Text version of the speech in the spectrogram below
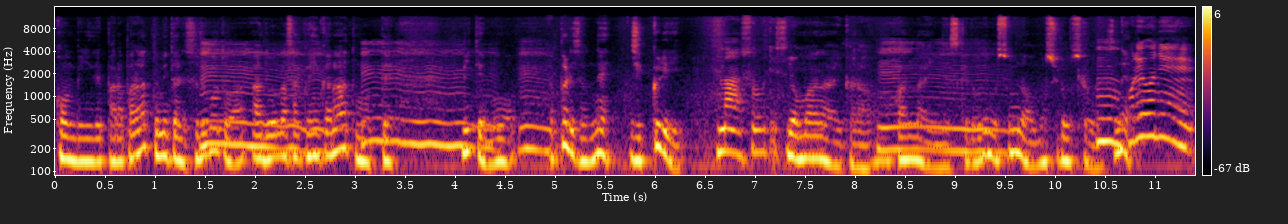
コンビニでパラパラっと見たりすることは、うん。あどんな作品かなと思って見見ても、やっぱりそのねじっくりまあそうですね。読まないから分かんないんですけど、うん。でもそういうのは面白そうですね。うん、こ。れはね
